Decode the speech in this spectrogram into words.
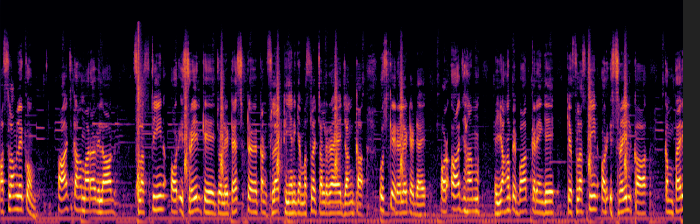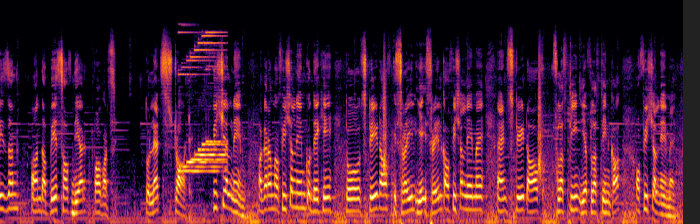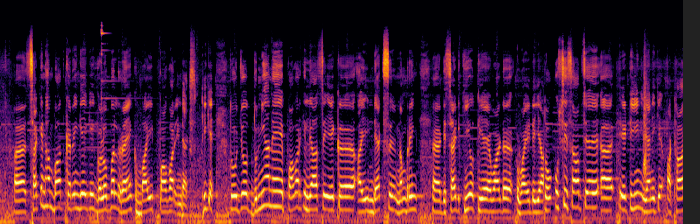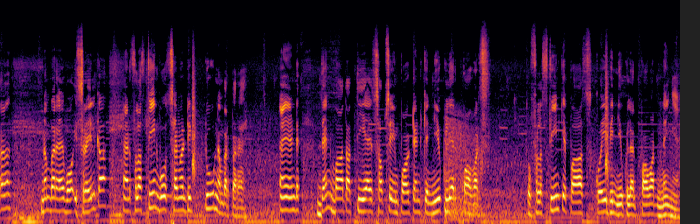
अस्सलाम वालेकुम आज का हमारा विलाग फ़लस्तीन और इसराइल के जो लेटेस्ट कन्फ्लिक्ट यानी कि मसला चल रहा है जंग का, उसके रिलेटेड है। और आज हम यहाँ पे बात करेंगे कि फ़लस्तीन और इसराइल का comparison on the base of their powers तो लेट्स स्टार्ट ऑफिशियल नेम अगर हम ऑफिशियल नेम को देखें तो स्टेट ऑफ़ इसराइल ये इसराइल का ऑफिशियल नेम है एंड स्टेट ऑफ़ फ़लस्तीन, ये फ़लस्तीन का ऑफिशियल नेम है। सेकंड हम बात करेंगे कि global rank by power index ठीक है? तो जो दुनिया ने पावर के लिहाज से एक इंडेक्स नंबरिंग डिसाइड की होती है वर्ल्ड वाइड या तो उस हिसाब से एटीन यानी कि 18 नंबर है वो इसराइल का एंड फ़लस्तीन वो 72 नंबर पर है। एंड देन बात आती है सबसे इंपॉर्टेंट कि न्यूक्लियर पावर्स तो फ़लस्तीन के पास कोई भी न्यूक्लियर पावर नहीं है।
